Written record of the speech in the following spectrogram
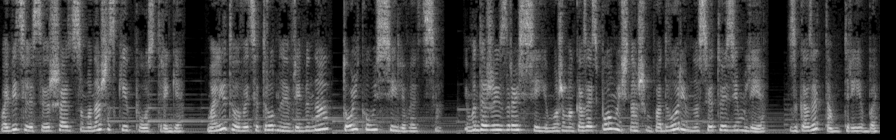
В обители совершаются монашеские постриги. Молитва в эти трудные времена только усиливается. И мы даже из России можем оказать помощь нашим подворьям на Святой Земле, заказать там требы.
